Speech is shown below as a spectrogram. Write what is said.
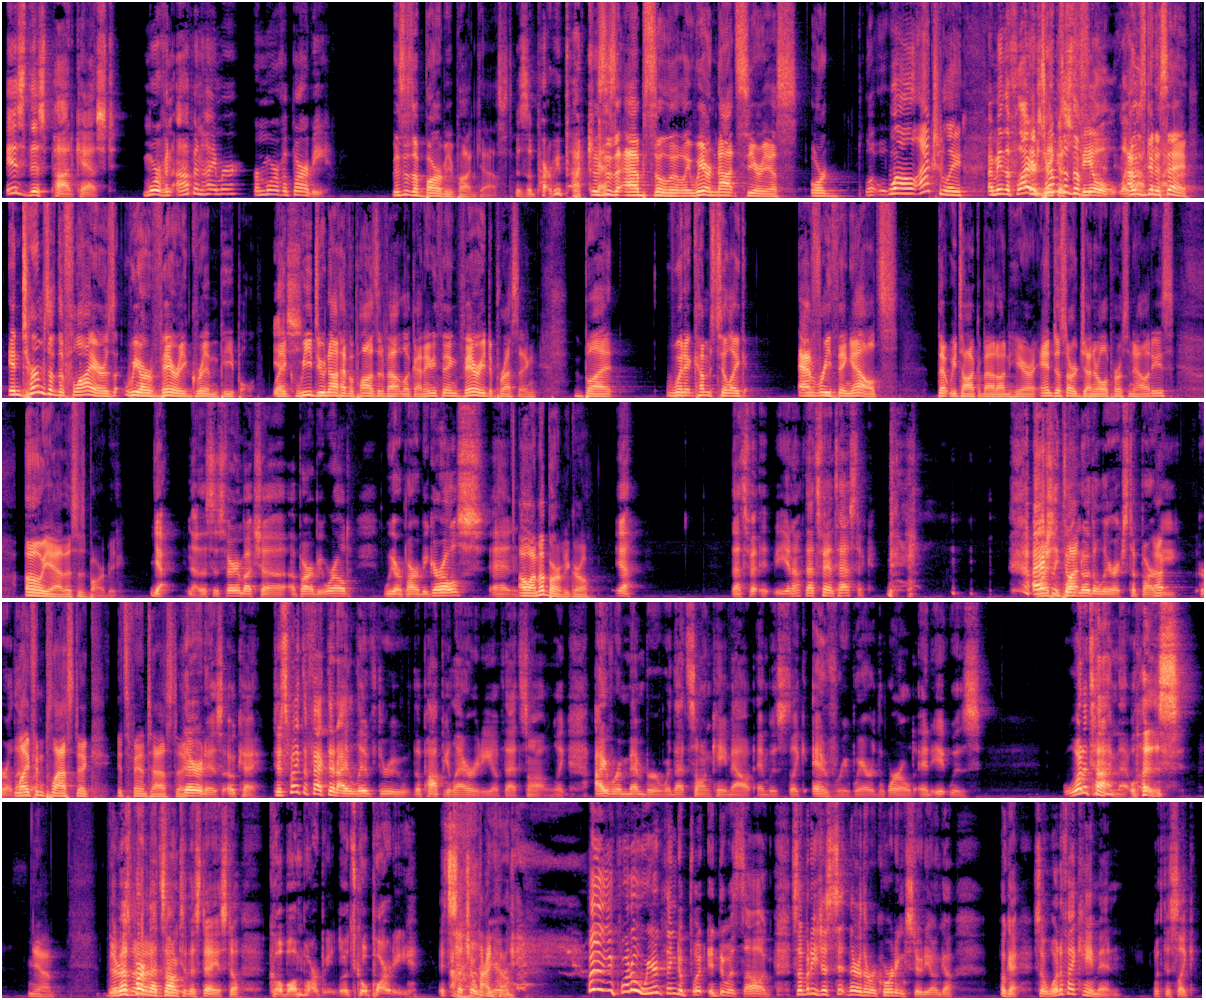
Is this podcast more of an Oppenheimer or more of a Barbie? This is a Barbie podcast. This is a Barbie podcast. This is absolutely. We are not serious or. Well, actually, I mean, the flyers in terms make us of the feel like I was going to say. In terms of the Flyers, we are very grim people. Yes. Like we do not have a positive outlook on anything. Very depressing. But when it comes to like everything else that we talk about on here and just our general personalities, oh yeah, this is Barbie. Yeah, no, this is very much a, a Barbie world. We are Barbie girls, and Oh, I'm a Barbie girl. Yeah. That's you know that's fantastic. I actually don't know the lyrics to Barbie Girl. Life well. in plastic. It's fantastic. there it is. Okay, despite the fact that I lived through the popularity of that song, like I remember when that song came out and was like everywhere in the world, and it was what a time that was. yeah. the There's best part of uh, that song to this day is still "Come on, Barbie, let's go party." It's such a weird. what a weird thing to put into a song. Somebody just sitting there in the recording studio and go, okay, so what if I came in with this like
